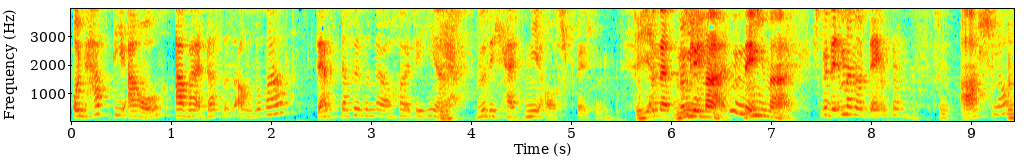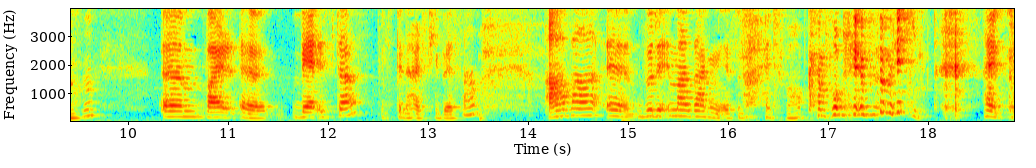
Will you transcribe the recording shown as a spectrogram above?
und hab die auch, aber das ist auch sowas, dafür sind wir auch heute hier, ja. würde ich halt nie aussprechen. Ja, niemals, nee. niemals. Ich würde immer nur denken, was ist für ein Arschloch? Mhm. Ähm, weil, äh, wer ist das? Ich bin halt viel besser. Aber äh, würde immer sagen, ist halt überhaupt kein Problem für mich. halt so.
